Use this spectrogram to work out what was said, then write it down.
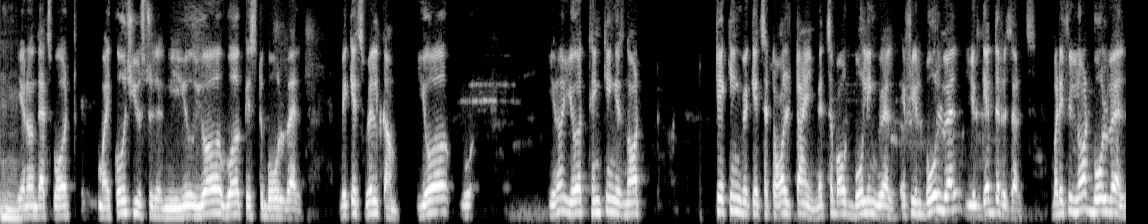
mm. you know that's what my coach used to tell me you your work is to bowl well wickets will come your you know your thinking is not taking wickets at all time. It's about bowling well. If you'll bowl well, you'll get the results. But if you'll not bowl well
